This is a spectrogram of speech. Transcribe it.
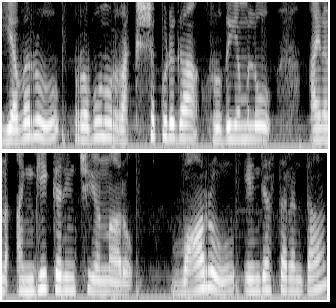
ఎవరు ప్రభువును రక్షకుడిగా హృదయంలో ఆయనను అంగీకరించి ఉన్నారో వారు ఏం చేస్తారంట?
